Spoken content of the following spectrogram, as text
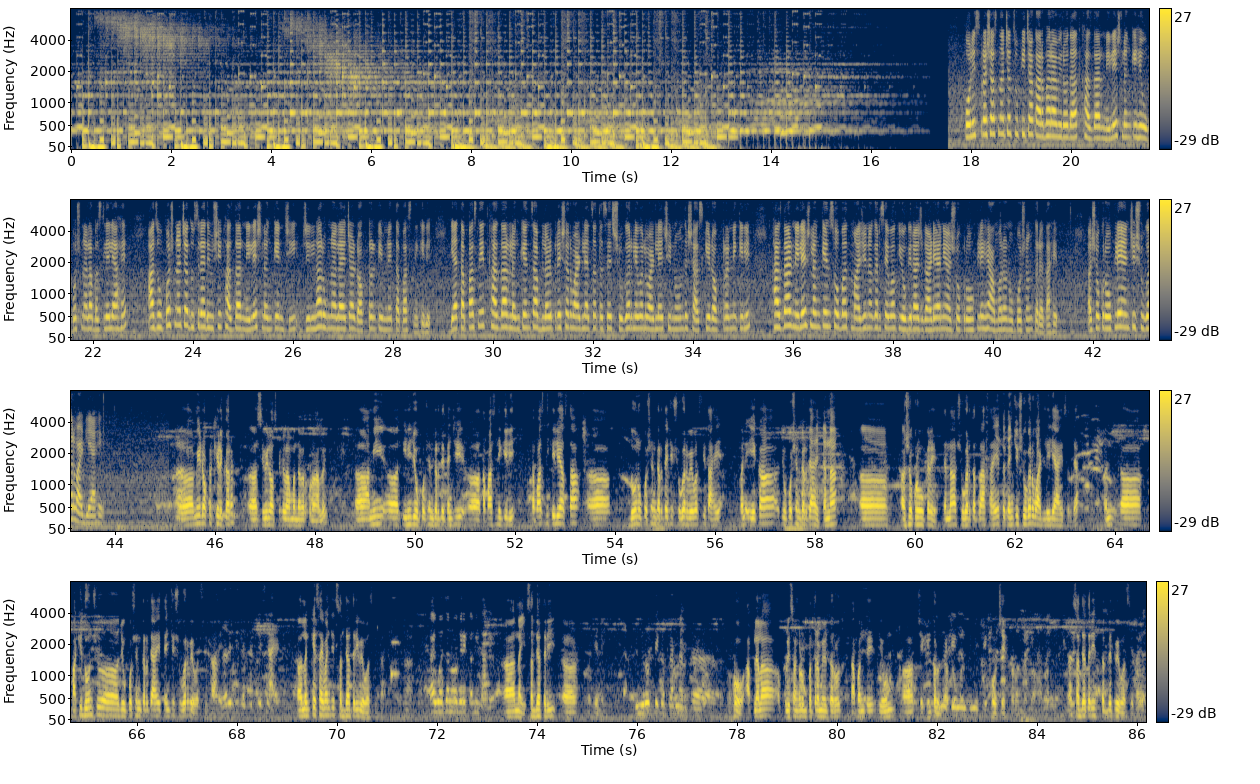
Thank you. Police प्रशासनाच्या चुकीच्या कारभाराविरोधात खासदार निलेश लंके हे उपोषणाला बसलेले आहेत. आज उपोषणाच्या दुसऱ्या दिवशी खासदार निलेश लंकेंची जिल्हा रुग्णालयाच्या डॉक्टर टीमने तपासणी केली. या तपासणीत खासदार लंकेंचा ब्लड प्रेशर वाढल्याचं तसेच शुगर लेवल वाढल्याची नोंद शासकीय डॉक्टरांनी केली. खासदार निलेश लंकेंसोबत माजी नगरसेवक योगीराज गाडे आणि अशोक रोहकले हे आमरण उपोषण करत आहेत. अशोक रोहकले यांची शुगर वाढली आहे. मी डॉक्टर खेडकर सिव्हिल हॉस्पिटल अहमदनगरकडून आलोय. अ, आम्ही तिन्ही जे उपोषण करते त्यांची तपासणी केली. तपासणी केली असता दोन उपोषणकर्त्याची शुगर व्यवस्थित आहे पण एका जे उपोषणकर्ते आहेत त्यांना अशोक रोहकले त्यांना शुगरचा त्रास आहे तर त्यांची शुगर वाढलेली आहे सध्या. पण बाकी दोन शु जे उपोषणकर्ते आहेत त्यांची शुगर व्यवस्थित आहे. आहे लंके साहेबांची सध्या तरी व्यवस्थित आहे. काय वजन वगैरे कमी झाले नाही सध्या तरी हे नाही. तुम्ही रोज चेकअप करणार का? हो आपल्याला पोलिसांकडून पत्र मिळतं रोज. आपण ते येऊन चेकिंग करून जातो हो चेक करून जातो सध्या तरी तब्येत व्यवस्थित आहे.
